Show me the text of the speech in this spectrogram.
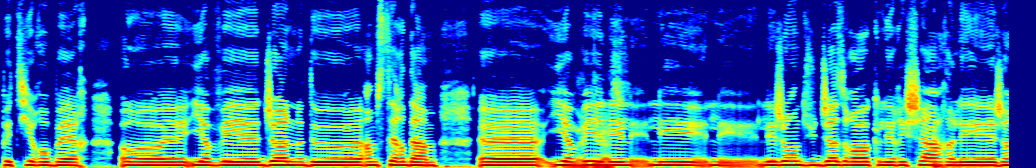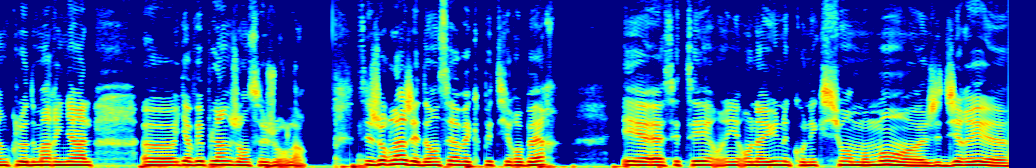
Petit Robert, euh, il y avait John de Amsterdam, il y avait les, les, les, les- gens du jazz rock, les Richard, les Jean-Claude Marignal. Il y avait plein de gens ce jour-là. Ce jour-là, j'ai dansé avec Petit Robert et c'était, on a eu une connexion, un moment, je dirais,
